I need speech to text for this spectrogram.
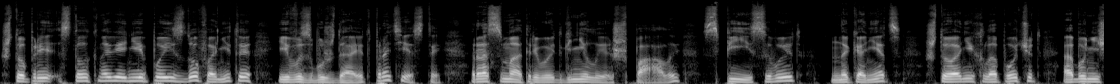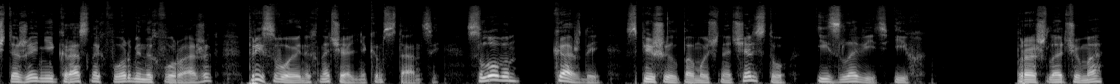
что при столкновении поездов они-то и возбуждают протесты, рассматривают гнилые шпалы, списывают, Наконец, что они хлопочут об уничтожении красных форменных фуражек, присвоенных начальником станций. Словом, каждый спешил помочь начальству изловить их. Прошла чума,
